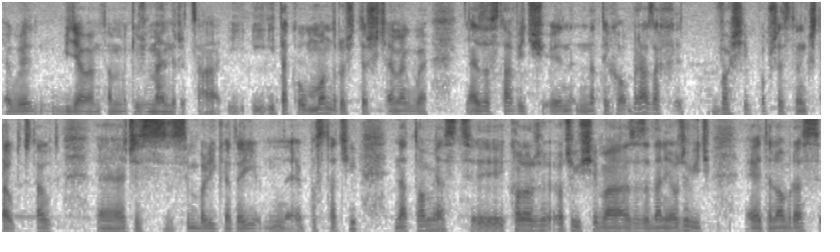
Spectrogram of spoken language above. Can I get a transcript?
jakby widziałem tam jakiegoś mędrca i, i, i taką mądrość też chciałem jakby e, zostawić e, na, tych obrazach właśnie poprzez ten kształt, kształt e, czy symbolikę tej postaci. Natomiast kolor oczywiście ma za zadanie ożywić ten obraz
